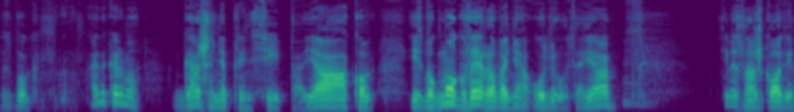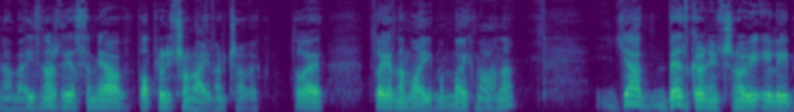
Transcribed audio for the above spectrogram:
zbog, ajde da kažemo, gaženja principa. Ja ako, i zbog mog verovanja u ljude, ja, ti me znaš godinama i znaš da ja sam ja poprilično naivan čovek. To je, to je jedna mojih, mojih mana. Ja bezgranično ili,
